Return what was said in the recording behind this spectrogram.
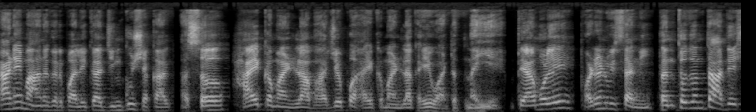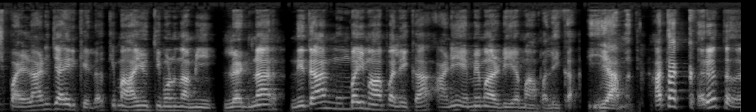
ठाणे महानगरपालिका जिंकू शकाल असं हायकमांडला भाजप हायकमांडला काही वाटत नाहीये. त्यामुळे फडणवीसांनी तंतोतंत आदेश पाळला आणि जाहीर केलं की महायुती म्हणून आम्ही लढणार. निदान मुंबई महापालिका आणि एम एमआरडीए महापालिका यामध्ये. आता खरं तर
